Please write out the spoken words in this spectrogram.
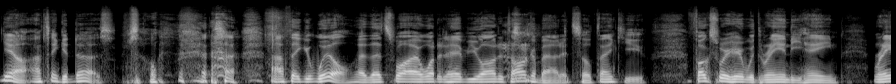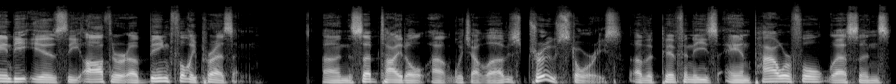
Yeah, I think it does. So I think it will. That's why I wanted to have you on to talk about it. So thank you. Folks, we're here with Randy Hain. Randy is the author of Being Fully Present uh, and the subtitle, uh, which I love, is True Stories of Epiphanies and Powerful Lessons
